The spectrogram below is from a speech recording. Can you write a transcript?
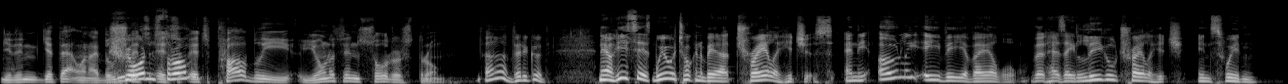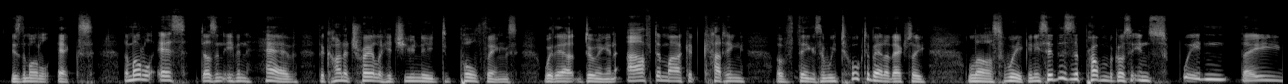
You didn't get that one. I believe it's, it's, it's probably Jonathan Soderstrom. Ah, very good. Now, he says we were talking about trailer hitches, and the only EV available that has a legal trailer hitch in Sweden is the Model X. The Model S doesn't even have the kind of trailer hitch you need to pull things without doing an aftermarket cutting of things. And we talked about it actually last week. And he said this is a problem because in Sweden, they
